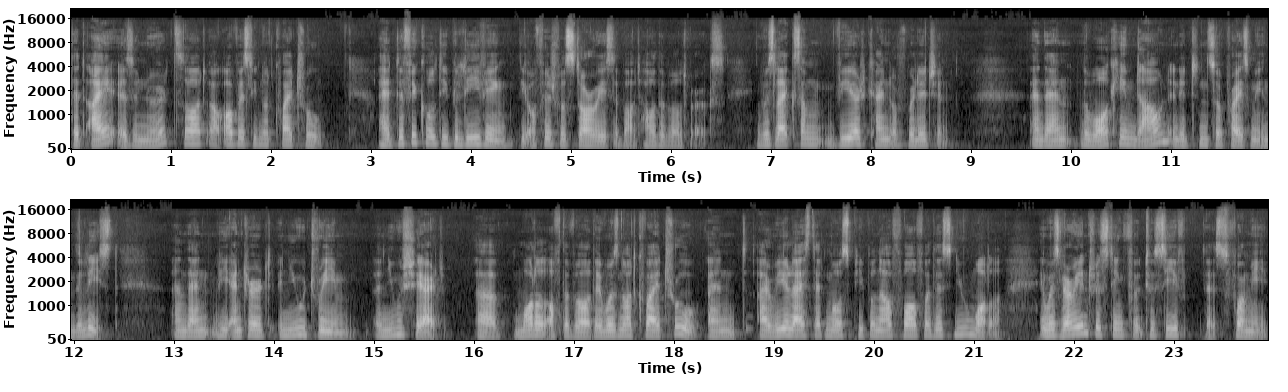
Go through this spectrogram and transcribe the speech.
that I, as a nerd, thought are obviously not quite true. I had difficulty believing the official stories about how the world works. It was like some weird kind of religion. And then the wall came down, and it didn't surprise me in the least. And then we entered a new dream, a new shared uh, model of the world. It was not quite true. And I realized that most people now fall for this new model. It was very interesting for, to see this for me.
